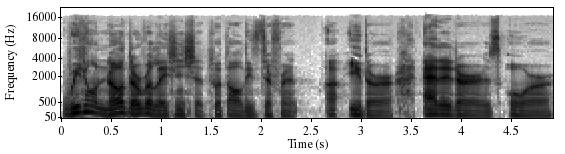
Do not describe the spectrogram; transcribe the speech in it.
we don't know their relationships with all these different uh, either editors or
